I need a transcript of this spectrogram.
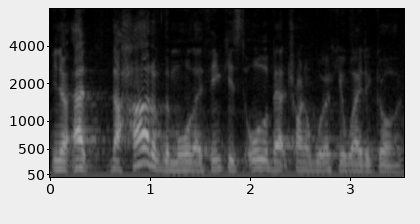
you know, at the heart of them all, they think, is all about trying to work your way to God.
